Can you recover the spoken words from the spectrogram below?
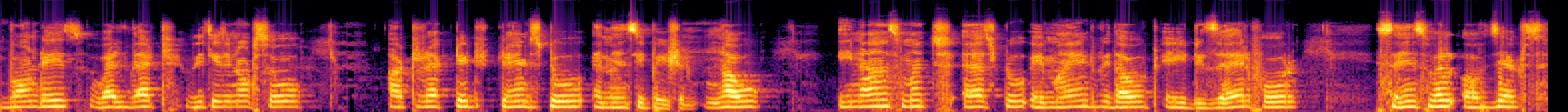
bondage while that which is not so attracted tends to emancipation. Now, inasmuch as to a mind without a desire for sensual objects,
